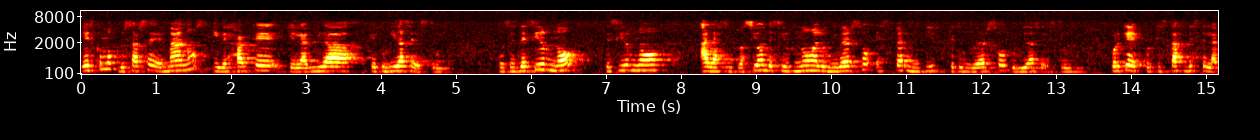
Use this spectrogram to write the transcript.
Es como cruzarse de manos y dejar que, que la vida, que tu vida se destruya. Entonces, decir no, decir no a la situación, decir no al universo, es permitir que tu universo, tu vida se destruya. ¿Por qué? Porque estás desde la,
